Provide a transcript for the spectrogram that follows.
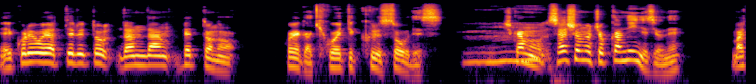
えーこれをやってると、だんだんペットの声が聞こえてくるそうです。うんしかも、最初の直感でいいんですよね。間違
